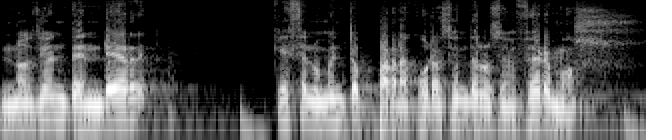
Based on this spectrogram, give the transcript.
nos dio a entender que es el momento para la curación de los enfermos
